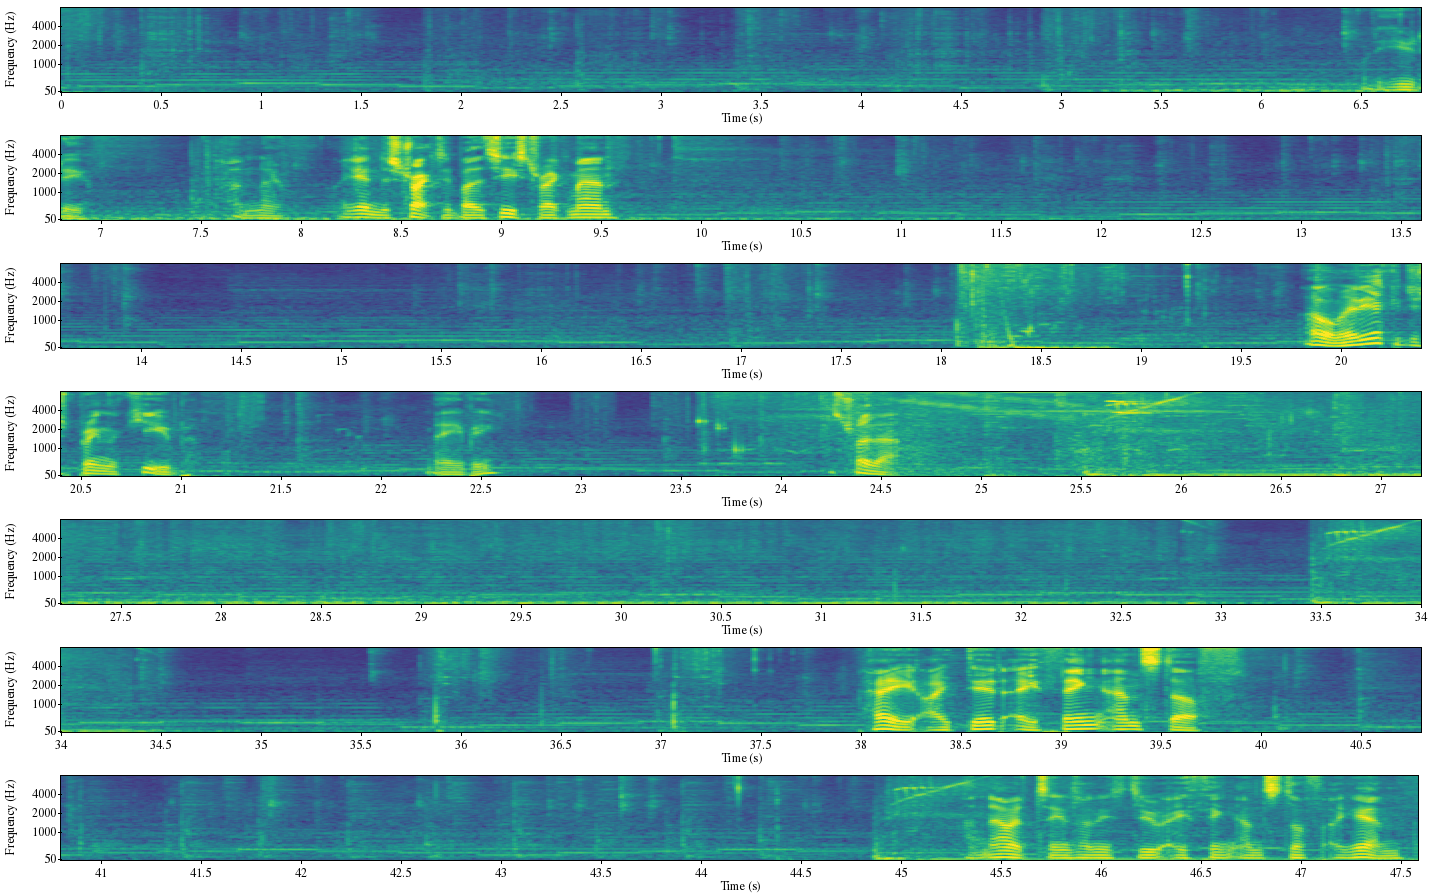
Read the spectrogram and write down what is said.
What do you do? I don't know. I'm getting distracted by this Easter egg, man. Oh, maybe I could just bring the cube. Maybe. Let's try that. Hey, I did a thing and stuff. And now it seems I need to do a thing and stuff again.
